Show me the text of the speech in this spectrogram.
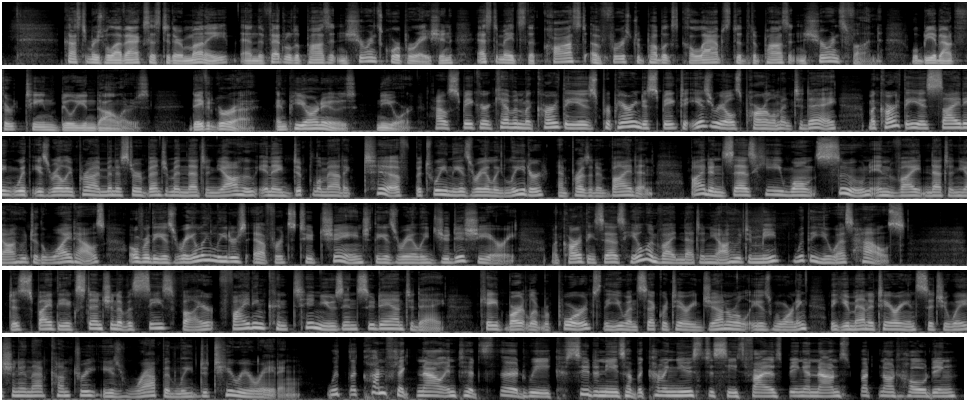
Customers will have access to their money, and the Federal Deposit Insurance Corporation estimates the cost of First Republic's collapse to the Deposit Insurance Fund will be about $13 billion. David Gura, NPR News, New York. House Speaker Kevin McCarthy is preparing to speak to Israel's parliament today. McCarthy is siding with Israeli Prime Minister Benjamin Netanyahu in a diplomatic tiff between the Israeli leader and President Biden. Biden says he won't soon invite Netanyahu to the White House over the Israeli leader's efforts to change the Israeli judiciary. McCarthy says he'll invite Netanyahu to meet with the U.S. House. Despite the extension of a ceasefire, fighting continues in Sudan today. Kate Bartlett reports the UN Secretary General is warning the humanitarian situation in that country is rapidly deteriorating. With the conflict now into its third week, Sudanese are becoming used to ceasefires being announced but not holding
